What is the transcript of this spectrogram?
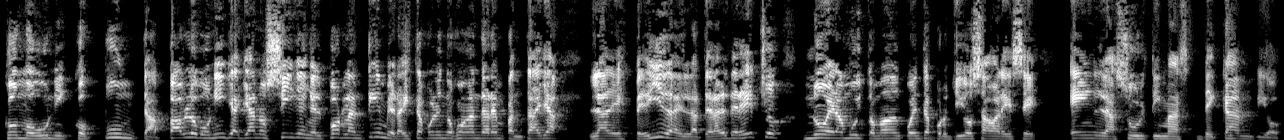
como único punta. Pablo Bonilla ya no sigue en el Portland Timber. Ahí está poniendo Juan Andara en pantalla la despedida del lateral derecho. No era muy tomado en cuenta por Gio Savarese en las últimas de cambio.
